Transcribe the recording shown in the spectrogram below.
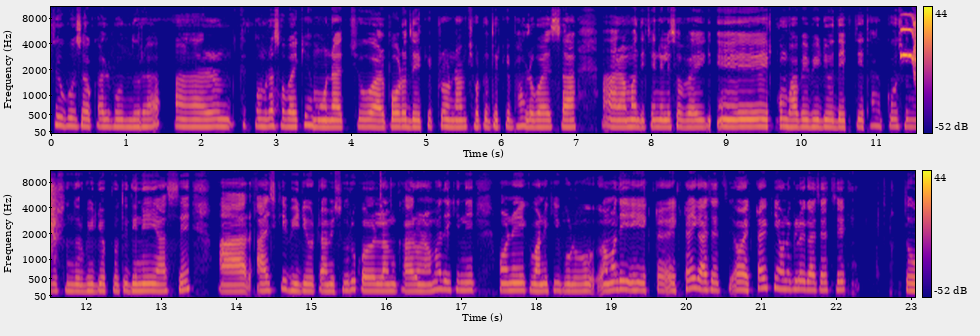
শুভ সকাল বন্ধুরা। আর তোমরা সবাই কেমন আছো? আর বড়োদেরকে প্রণাম, ছোটোদেরকে ভালোবাসা। আর আমাদের চ্যানেলে সবাই এরকমভাবে ভিডিও দেখতে থাকো। সুন্দর সুন্দর ভিডিও প্রতিদিনেই আসে। আর আজকে ভিডিওটা আমি শুরু করলাম কারণ আমাদের এখানে অনেক মানে কি বলব, আমাদের একটা, একটাই গাছ আছে একটাই কি অনেকগুলোই গাছ আছে। তো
